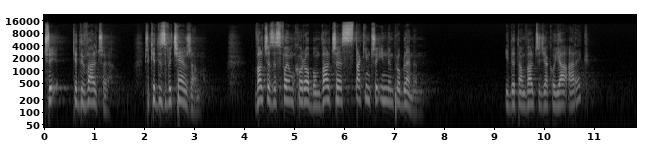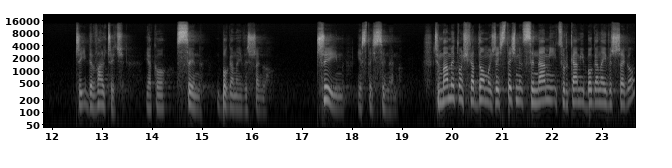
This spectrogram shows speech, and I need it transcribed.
Czy kiedy walczę, czy kiedy zwyciężam, walczę ze swoją chorobą, walczę z takim czy innym problemem. Idę tam walczyć jako ja, Arek? Czy idę walczyć jako syn Boga Najwyższego? Czyim jesteś synem? Czy mamy tą świadomość, że jesteśmy synami i córkami Boga Najwyższego?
